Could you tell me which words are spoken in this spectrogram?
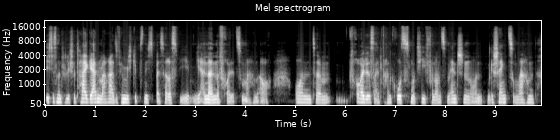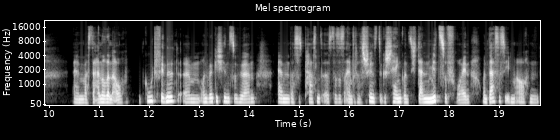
ich das natürlich total gern mache. Also für mich gibt es nichts Besseres, wie, wie anderen eine Freude zu machen auch. Und ähm, Freude ist einfach ein großes Motiv von uns Menschen und ein Geschenk zu machen, ähm, was der andere dann auch gut findet ähm, und wirklich hinzuhören, ähm, dass es passend ist. Das ist einfach das schönste Geschenk und sich dann mitzufreuen. Und das ist eben auch ein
